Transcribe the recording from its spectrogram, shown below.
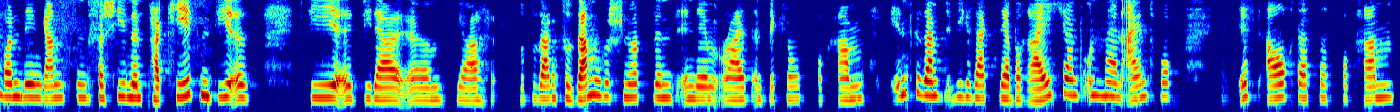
von den ganzen verschiedenen Paketen, die es, die, äh, die da ähm, ja sozusagen zusammengeschnürt sind in dem RISE-Entwicklungsprogramm. Insgesamt, wie gesagt, sehr bereichernd und mein Eindruck ist auch, dass das Programm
